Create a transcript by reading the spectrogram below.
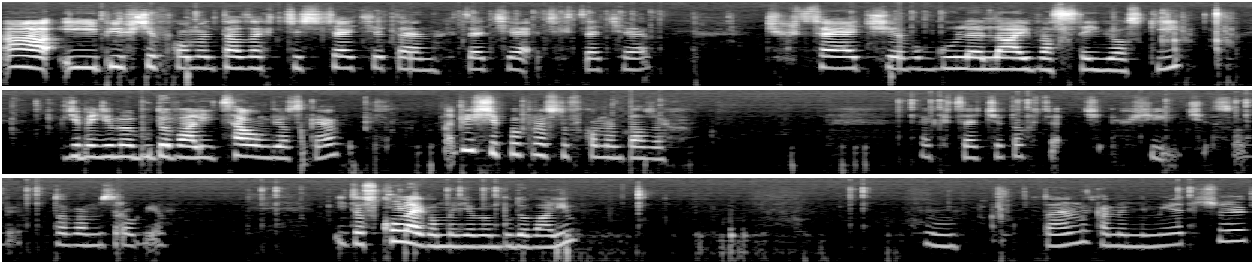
A, i piszcie w komentarzach, czy chcecie ten, chcecie, czy chcecie, czy chcecie w ogóle live'a z tej wioski, gdzie będziemy budowali całą wioskę. Napiszcie po prostu w komentarzach. Jak chcecie, to chcecie. Chcicie sobie. To wam zrobię. I to z kolegą będziemy budowali. Hmm. Ten kamienny mieczyk.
